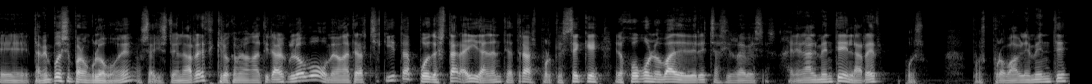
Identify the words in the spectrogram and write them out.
eh, también puede ser para un globo, ¿eh? O sea, yo estoy en la red, creo que me van a tirar globo o me van a tirar chiquita, puedo estar ahí, adelante atrás, porque sé que el juego no va de derechas y reveses. Generalmente en la red, pues, pues probablemente,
